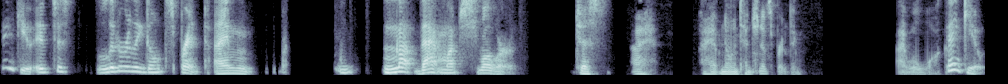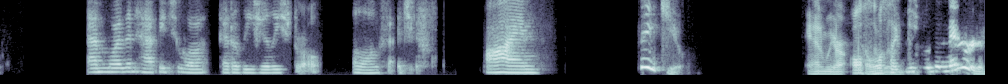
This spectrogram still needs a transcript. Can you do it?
Thank you. It just literally don't sprint. I'm not that much slower. Just I I have no intention of sprinting. I will walk. thank you. I'm more than happy to walk at a leisurely stroll alongside you. Fine. Thank you. And we are also Almost like willing this was narrative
